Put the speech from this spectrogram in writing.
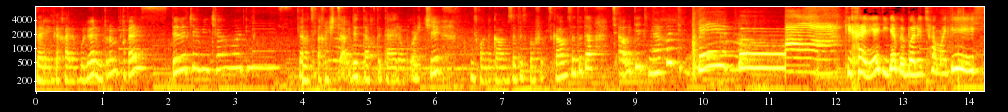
ძალიან გახარებული ვარ, იმიტომ რომ დღეს დედაჩემი ჩამოდის. და მოცახაში წავიდეთ დავხდეთ აეროპორტში. მithona გამზადეთ, ბავშვებს გამზადეთ და წავიდეთ ნახოთ ბებო. კი ხალია დიდა ბებო რა ჩამოდის?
